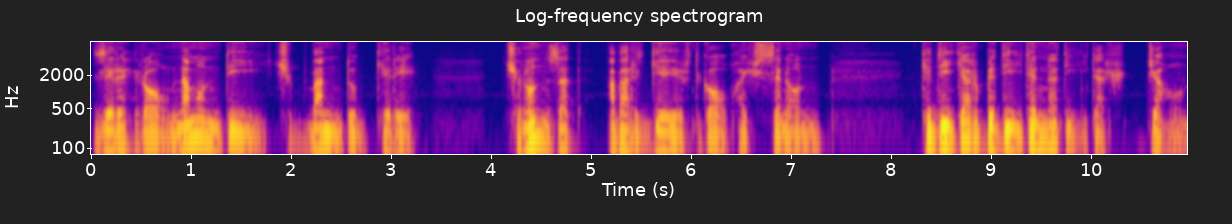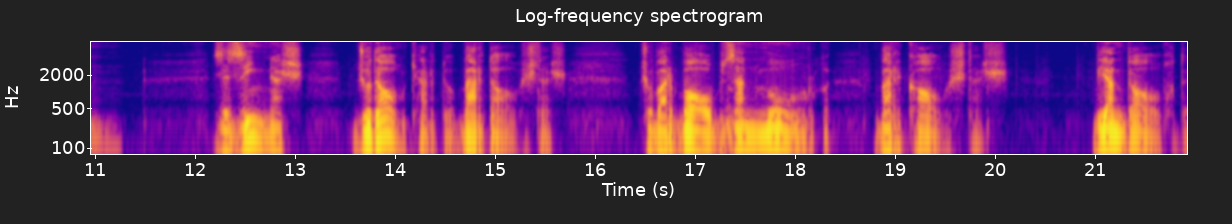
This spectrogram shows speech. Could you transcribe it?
زره را نماندیچ بند و گره. چنان زد ابر گردگاهش سنان. که دیگر به دیده ندیدش جهان. ز زینش جدا کرد و برداشتش چو بر بابزن مرغ برکاشتش. بینداخت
